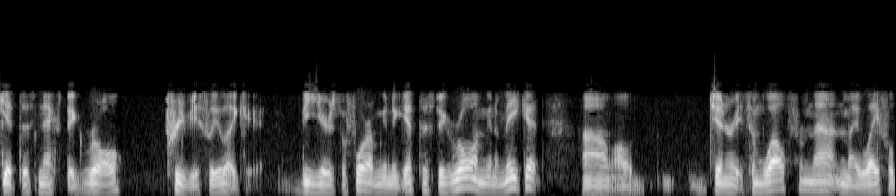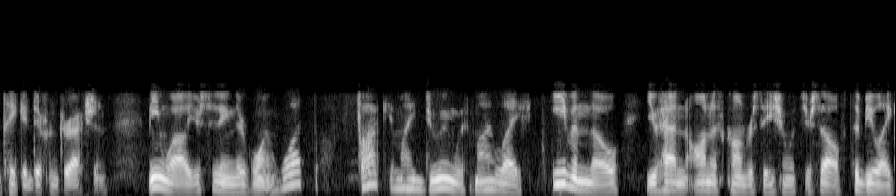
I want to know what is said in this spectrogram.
get this next big role. Previously, like the years before, I'm going to get this big role. I'm going to make it. Um, I'll generate some wealth from that, and my life will take a different direction. Meanwhile, you're sitting there going, what the fuck am I doing with my life? Even though you had an honest conversation with yourself to be like,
